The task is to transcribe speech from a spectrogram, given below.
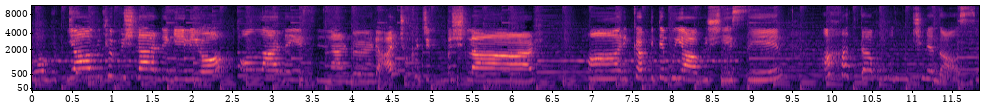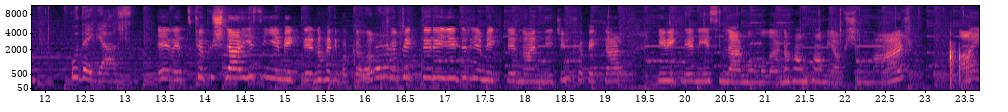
Ama bu Yavru köpüşler de geliyor. Onlar da yesinler böyle. Ay çok acıkmışlar. Harika. Bir de bu yavruş yesin. Ah hatta bu bunun içine dalsın. bu da gelsin. Evet köpüşler yesin yemeklerini. Hadi bakalım. Evet. Köpeklere yedir yemeklerini anneciğim. Köpekler yemeklerini yesinler mamalarını ham ham yapsınlar. Ay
